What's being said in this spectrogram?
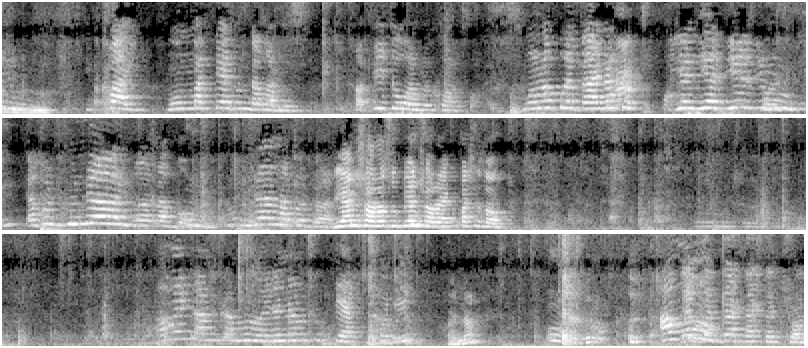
ধরেন না পাই মোমবাতি এখন জ্বালাবো সবই তো আমি কর মনে করে গায়না রিয়ান সরো সুপিয়ান সরো এক পাশে যাও। হয় না? দেখ দেখ দেখ দেখ শন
